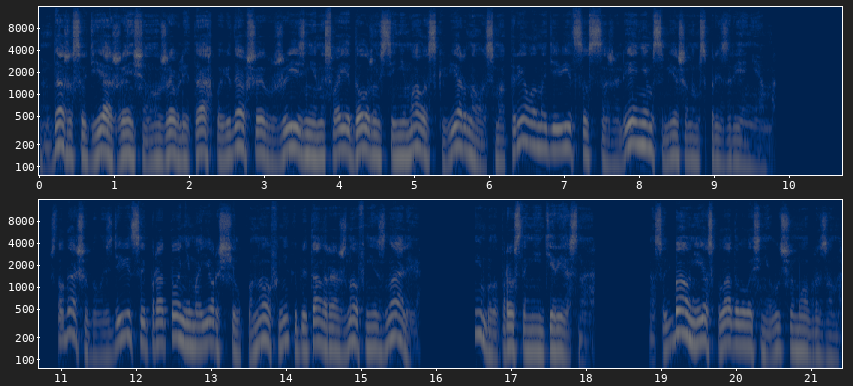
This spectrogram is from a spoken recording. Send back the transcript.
Даже судья, женщина, уже в летах, повидавшая в жизни на своей должности немало скверного, смотрела на девицу с сожалением, смешанным с презрением. Что дальше было с девицей, про то ни майор Щелкунов, ни капитан Рожнов не знали. Им было просто неинтересно. А судьба у нее складывалась не лучшим образом.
